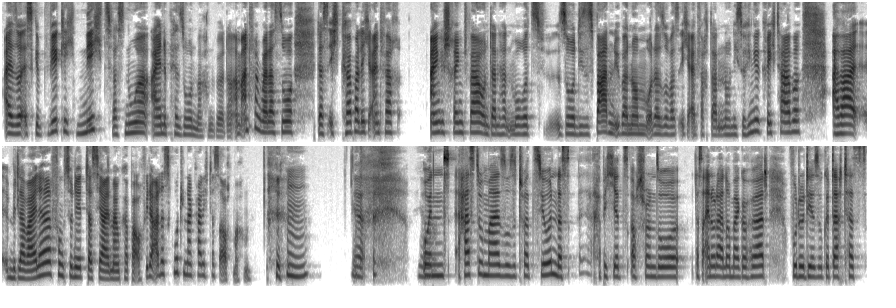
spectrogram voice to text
Also es gibt wirklich nichts, was nur eine Person machen würde. Am Anfang war das so, dass ich körperlich einfach eingeschränkt war und dann hat Moritz so dieses Baden übernommen oder so, was ich einfach dann noch nicht so hingekriegt habe. Aber mittlerweile funktioniert das ja in meinem Körper auch wieder alles gut und dann kann ich das auch machen. Mhm. Ja. Ja. Und hast du mal so Situationen, das habe ich jetzt auch schon so das ein oder andere Mal gehört, wo du dir so gedacht hast,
